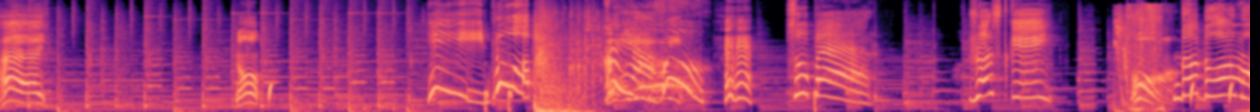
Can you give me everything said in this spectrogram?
Ей! Ну! Супер! Жорсткий! О! Додому!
